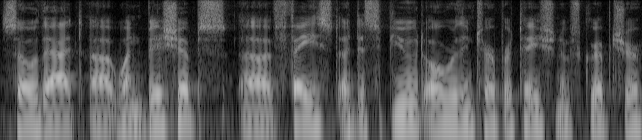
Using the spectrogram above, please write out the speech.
so that uh, when bishops uh, faced a dispute over the interpretation of Scripture,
